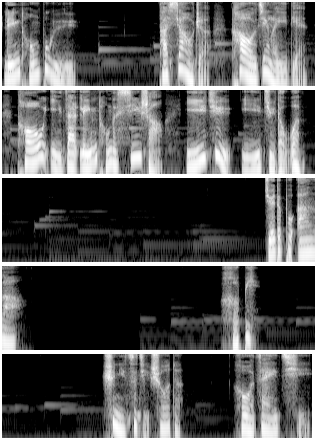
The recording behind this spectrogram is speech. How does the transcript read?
林童不语，他笑着靠近了一点，头倚在林童的膝上，一句一句的问：“觉得不安了？何必？是你自己说的，和我在一起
